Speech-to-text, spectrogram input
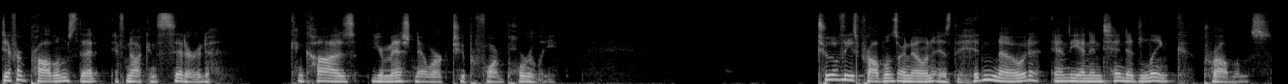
different problems that, if not considered, can cause your mesh network to perform poorly. Two of these problems are known as the hidden node and the unintended link problems.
